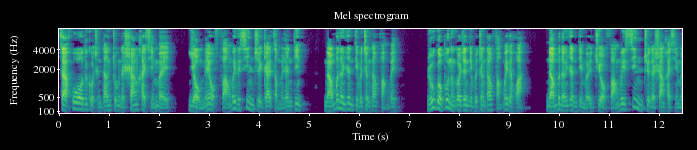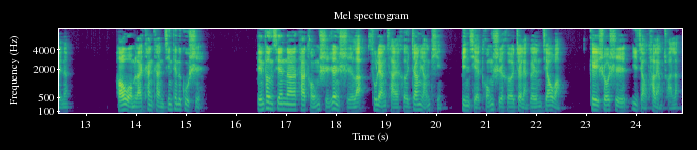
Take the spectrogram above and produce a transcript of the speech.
在互殴的过程当中的伤害行为有没有防卫的性质，该怎么认定，能不能认定为正当防卫？如果不能够认定为正当防卫的话，能不能认定为具有防卫性质的伤害行为呢？好，我们来看看今天的故事。平凤仙呢，他同时认识了苏良才和张扬挺，并且同时和这两个人交往。可以说是一脚踏两船了。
